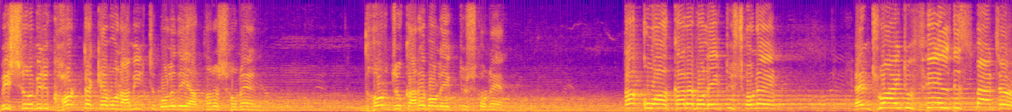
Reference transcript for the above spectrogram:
বিশ্বনবীর ঘরটা কেমন? আমি একটু বলে দিই, আপনারা শোনেন। ধৈর্য কারে বলে একটু শোনেন? তাকওয়া কারে বলে একটু শোনেন? And try to feel this matter.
